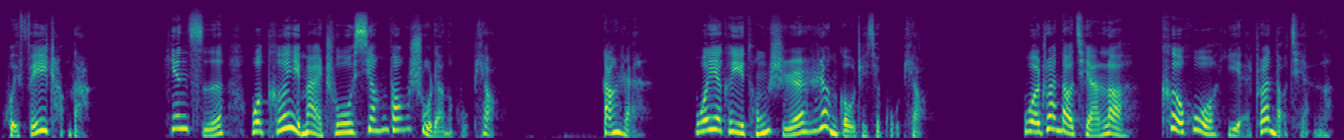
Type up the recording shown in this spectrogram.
会非常大，因此我可以卖出相当数量的股票。当然，我也可以同时认购这些股票。我赚到钱了，客户也赚到钱了，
